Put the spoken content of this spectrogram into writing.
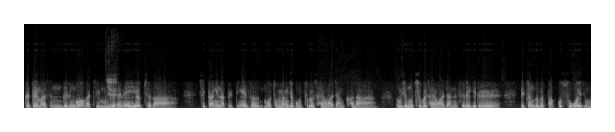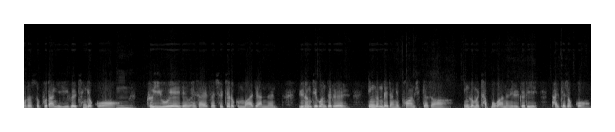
그때 말씀드린 것과 같이 예. 문제된 A 업체가 식당이나 빌딩에서 뭐 종량제 봉투를 사용하지 않거나 음식물 칩을 사용하지 않는 쓰레기를 일정 금액 받고 수거해 줌으로써 부당 이익을 챙겼고 음. 그 이후에 이제 회사에서 실제로 근무하지 않는 유령 직원들을 임금 대장에 포함시켜서 임금을 착보하는 일들이 밝혀졌고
